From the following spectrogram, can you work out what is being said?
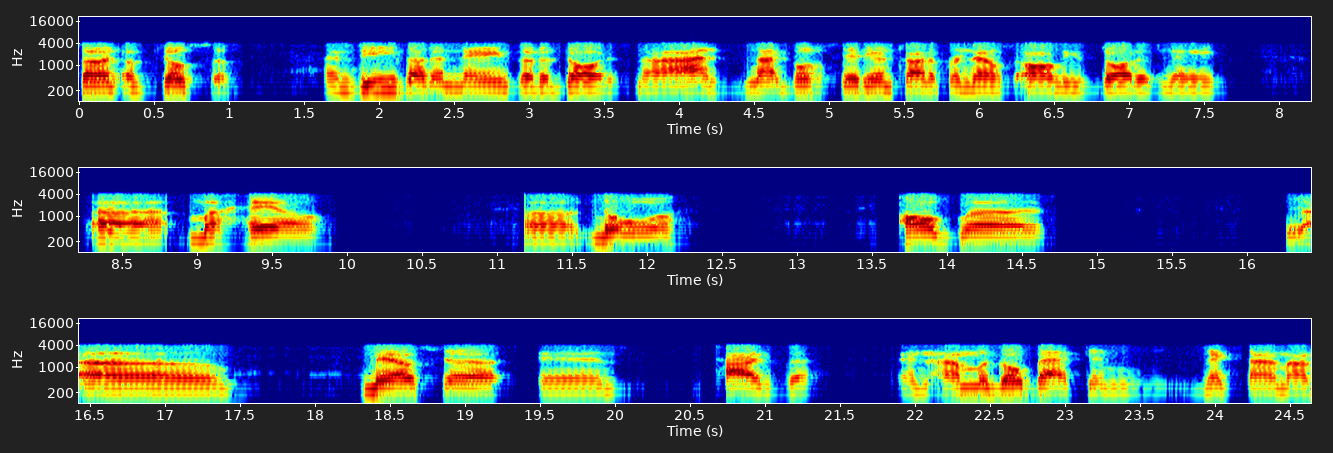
son of Joseph. And these are the names of the daughters. Now, I'm not going to sit here and try to pronounce all these daughters' names. Uh, Mahel, uh, Noah, Hogla, um, Melsha, and Tiza. And I'm gonna go back and next time I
